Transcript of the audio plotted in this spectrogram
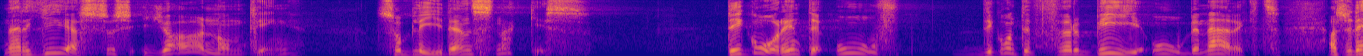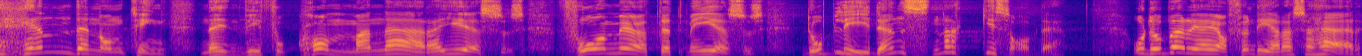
när Jesus gör någonting så blir det en snackis. Det går inte, of, det går inte förbi obemärkt. Alltså det händer någonting när vi får komma nära Jesus, få mötet med Jesus. Då blir det en snackis av det. Och då börjar jag fundera så här,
